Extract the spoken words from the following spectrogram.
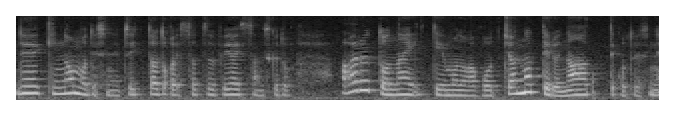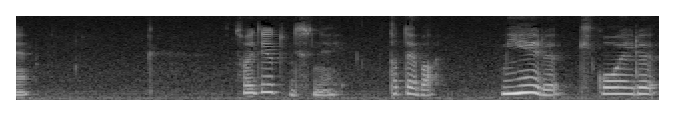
で昨日もですねツイッターとかでつぶやいてたんですけどあるとないっていうものがごっちゃになってるなってことですね。それで言うとですね例えば見える聞こえる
